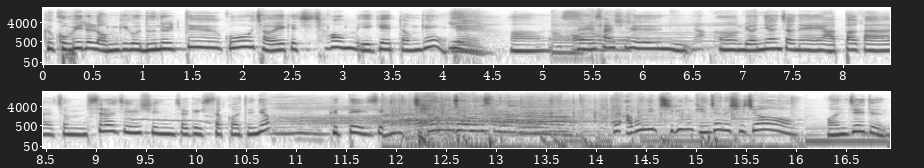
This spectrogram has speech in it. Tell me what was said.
그 고비를 넘기고 눈을 뜨고 저에게 처음 얘기했던 게 예. 어, 네, 사실은 어, 몇 년 전에 아빠가 좀 쓰러지신 적이 있었거든요. 그때 이제 참 좋은 사람. 네, 아버님 지금은 괜찮으시죠? 언제든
